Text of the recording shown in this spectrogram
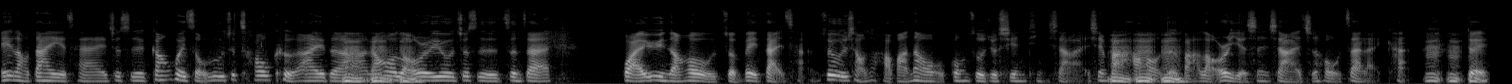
哎，老大爷才就是刚会走路，就超可爱的啊。然后老二又就是正在怀孕，然后准备待产，所以我就想说，好吧，那我工作就先停下来，先把好好的把老二也生下来之后再来看。嗯嗯，对。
